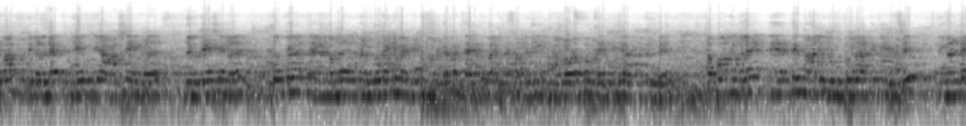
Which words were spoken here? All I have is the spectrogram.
ബാലസഭാ കുട്ടികളുടെ പുതിയ പുതിയ ആശയങ്ങൾ നിർദ്ദേശങ്ങൾ ഇതൊക്കെ നമ്മൾ കേൾക്കുന്നതിന് വേണ്ടിയിട്ട് നമ്മുടെ പഞ്ചായത്ത് ഭരണസമിതി നമ്മളോടൊപ്പം ഇവിടെ എത്തിച്ചേർന്നിട്ടുണ്ട്. അപ്പോൾ നിങ്ങളെ നേരത്തെ നാല് ഗ്രൂപ്പുകളാക്കി തിരിച്ച് നിങ്ങളുടെ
